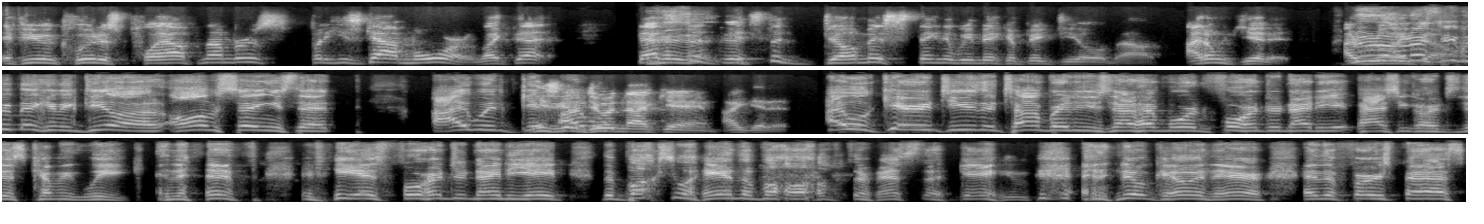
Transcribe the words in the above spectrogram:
if you include his playoff numbers, but he's got more. Like that. That's the, it's the dumbest thing that we make a big deal about. I don't get it. I no, really no, I don't, think we make a big deal out. All I'm saying is that I would get. He's going to do it in that game. I get it. I will guarantee you that Tom Brady does not have more than 498 passing yards this coming week. And then if, if he has 498, the Bucs will hand the ball off the rest of the game, and he'll go in there, and the first pass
